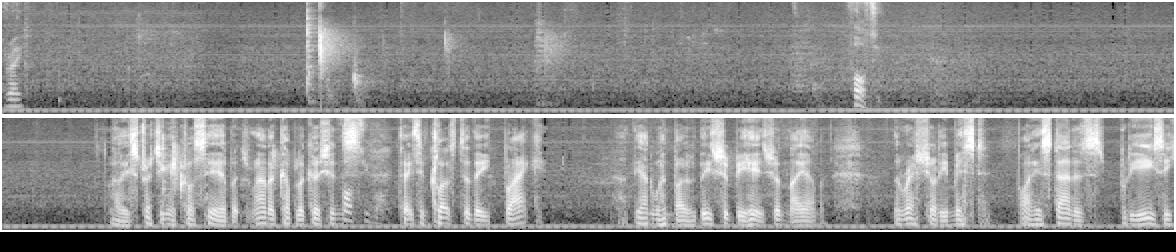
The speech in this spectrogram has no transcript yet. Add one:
three. Forty. Well, he's stretching across here, but around a couple of cushions. 41. Takes him close to the black. Liang Wenbo, these should be his, shouldn't they? Um, the rest shot he missed by his standards, pretty easy.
